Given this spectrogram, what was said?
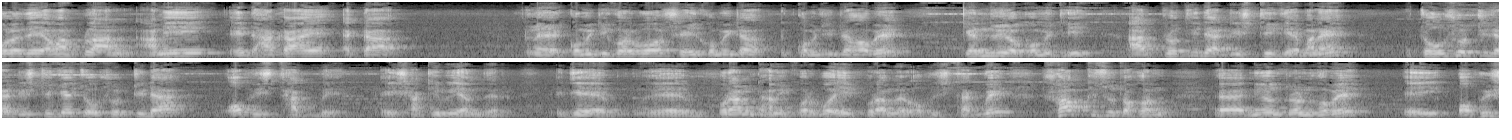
বলে দিই আমার প্ল্যান আমি এই ঢাকায় একটা কমিটি করব। সেই কমিটা কমিটিটা হবে কেন্দ্রীয় কমিটি আর প্রতিটা ডিস্ট্রিক্টে মানে চৌষট্টিটা ডিস্ট্রিক্টে চৌষট্টিটা অফিস থাকবে এই সাকিবিয়ানদের। যে ফোরামটা আমি করব, এই ফোরামের অফিস থাকবে। সব কিছু তখন নিয়ন্ত্রণ হবে, এই অফিস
